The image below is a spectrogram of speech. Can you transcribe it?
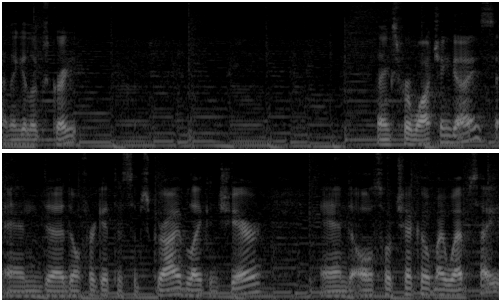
I think it looks great. Thanks for watching, guys, and uh, don't forget to subscribe, like, and share. And also check out my website,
